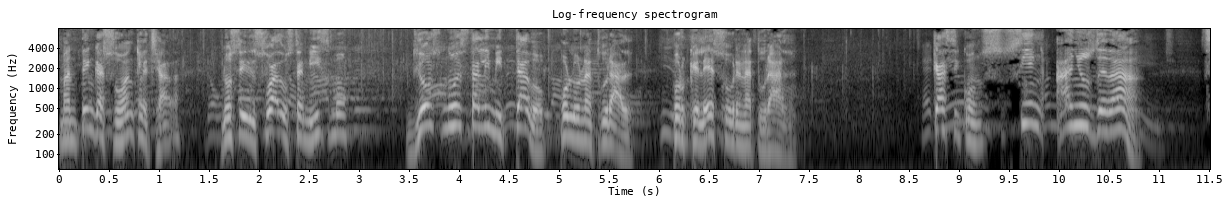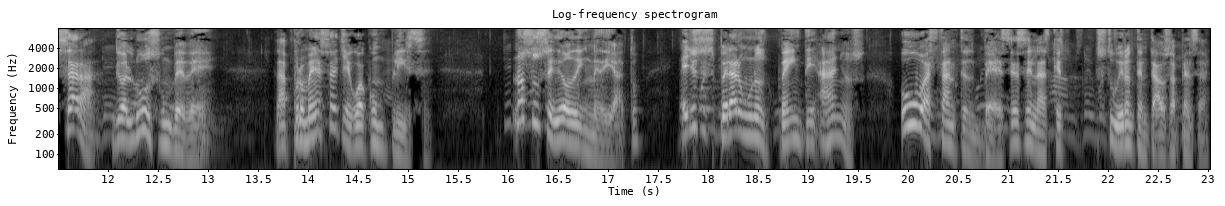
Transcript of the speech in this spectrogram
Mantenga su ancla echada. No se disuada usted mismo. Dios no está limitado por lo natural, porque Él es sobrenatural. Casi con 100 años de edad, Sara dio a luz un bebé. La promesa llegó a cumplirse. No sucedió de inmediato. Ellos esperaron unos 20 años. Hubo bastantes veces en las que estuvieron tentados a pensar,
